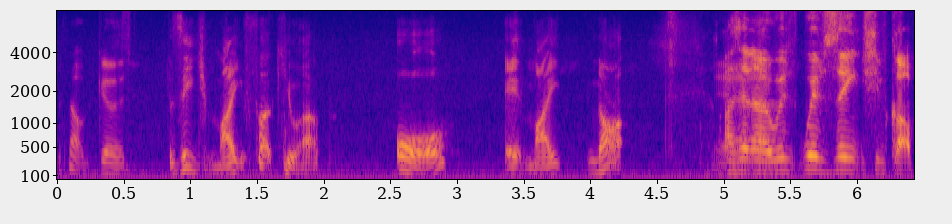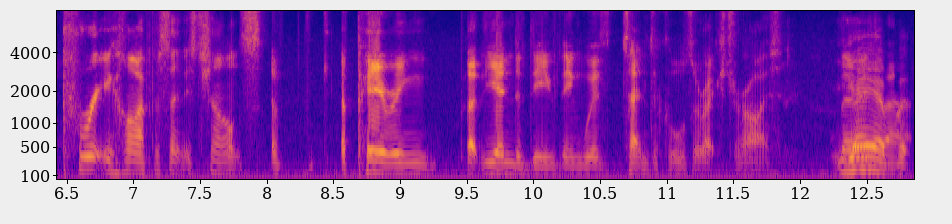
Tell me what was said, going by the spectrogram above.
It's not good. Tzeentch might fuck you up, or it might not. I don't know. With with Tzeentch, you've got a pretty high percentage chance of appearing at the end of the evening with tentacles or extra eyes. There yeah, yeah, but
